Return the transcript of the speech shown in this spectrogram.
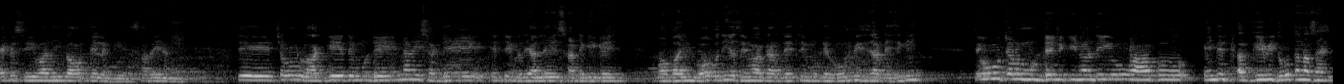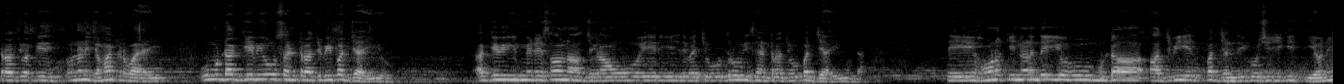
ਇੱਕ ਸੇਵਾ ਦੀ ਤੌਰ ਤੇ ਲੱਗੇ ਸਾਰੇ ਜਣੇ। ਤੇ ਚਲੋ ਲਾਗੇ ਤੇ ਮੁੰਡੇ ਇਹਨਾਂ ਨੇ ਛੱਡੇ, ਇੱਥੇ ਵਿਦਿਆਲੇ ਛੱਡ ਕੇ ਗਏ। ਬਾਬਾ ਜੀ ਬਹੁਤ ਵਧੀਆ ਸੇਵਾ ਕਰਦੇ ਤੇ ਮੁੰਡੇ ਹੋਰ ਵੀ ਸਾਡੇ ਸੀਗੇ। ਤੇ ਉਹ ਚਲੋ ਮੁੰਡੇ ਨੇ ਕੀ ਨਾਲ ਦੀ, ਉਹ ਆਪ ਕਹਿੰਦੇ ਅੱਗੇ ਵੀ ਦੋ ਤਿੰਨ ਸੈਂਟਰਾਂ 'ਚ ਅੱਗੇ ਉਹਨਾਂ ਨੇ ਜਮ੍ਹਾਂ ਕਰਵਾਇਆ ਜੀ। ਉਹ ਮੁੰਡਾ ਅੱਗੇ ਵੀ ਉਹ ਸੈਂਟਰਾਂ 'ਚ ਵੀ ਭੱਜਿਆ ਜੀ ਉਹ। ਅੱਗੇ ਵੀ ਮੇਰੇ ਹਿਸਾਬ ਨਾਲ ਜਗਰਾਉਂ ਏਰੀਏ ਦੇ ਵਿੱਚ ਉਧਰੋਂ ਵੀ ਸੈਂਟਰਾਂ 'ਚ ਉਹ ਭੱਜਿਆ ਜੀ ਮੁੰਡਾ। ਤੇ ਹੁਣ ਕੀ ਦੇ ਉਹ ਮੁੰਡਾ ਅੱਜ ਵੀ ਭੱਜਣ ਦੀ ਕੋਸ਼ਿਸ਼ ਕੀਤੀ ਉਹਨੇ।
